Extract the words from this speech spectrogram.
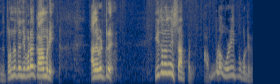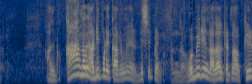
இந்த தொண்ணூத்தஞ்சு படம் காமெடி அதை விட்டுரு. இதுல நீ ஸ்டார்ட் பண்ணு. அவ்வளோ உழைப்பு கொட்டிருக்கேன் அதுக்கு காரணமே அடிப்படை காரணமே டிசிப்ளின் அந்த ஒபீடியன்ட் அதாவது கேட்டால் கீழ்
